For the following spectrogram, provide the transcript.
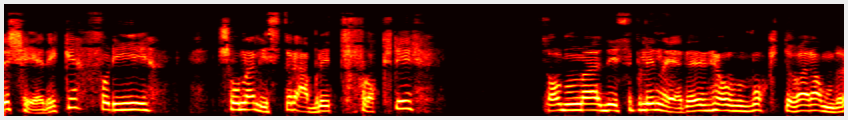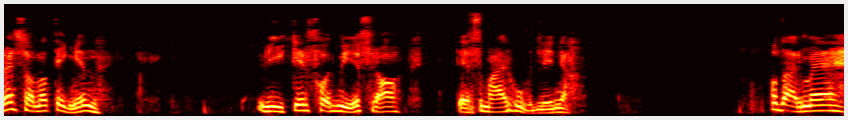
det skjer ikke fordi journalister er blitt flokkdyr som eh, disiplinerer og vokter hverandre, sånn at ingen viker for mye fra det som er hovedlinja. Og dermed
